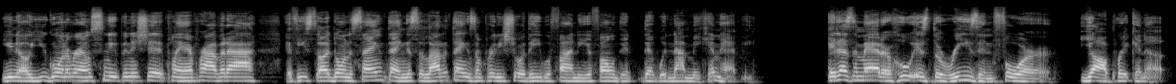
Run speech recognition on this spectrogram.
You know, you going around snooping and shit, playing private eye. If he start doing the same thing, it's a lot of things I'm pretty sure that he would find in your phone that, that would not make him happy. It doesn't matter who is the reason for y'all breaking up.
